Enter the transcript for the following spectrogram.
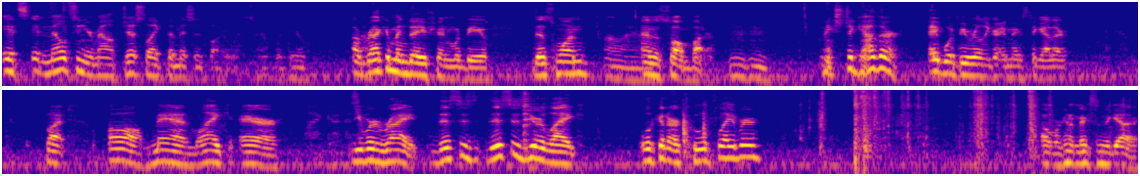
it's it melts in your mouth just like the Mrs. Butterworth syrup would do. A recommendation would be this one Oh, and the salt and butter. hmm mixed together. It would be really great mixed together. But oh man, like air. My goodness. You were right. This is this is your like look at our cool flavor. Oh, we're gonna mix them together.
